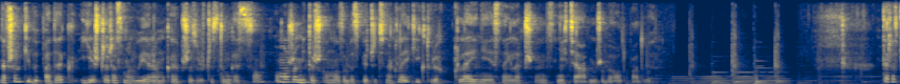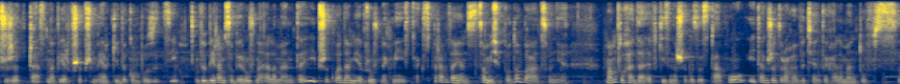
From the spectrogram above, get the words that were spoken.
Na wszelki wypadek jeszcze raz maluję ramkę przezroczystym gesso, bo może mi też ono zabezpieczyć naklejki, których klej nie jest najlepszy, więc nie chciałabym, żeby odpadły. Teraz przyszedł czas na pierwsze przymiarki do kompozycji. Wybieram sobie różne elementy i przykładam je w różnych miejscach, sprawdzając, co mi się podoba, a co nie. Mam tu HDF-ki z naszego zestawu i także trochę wyciętych elementów z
